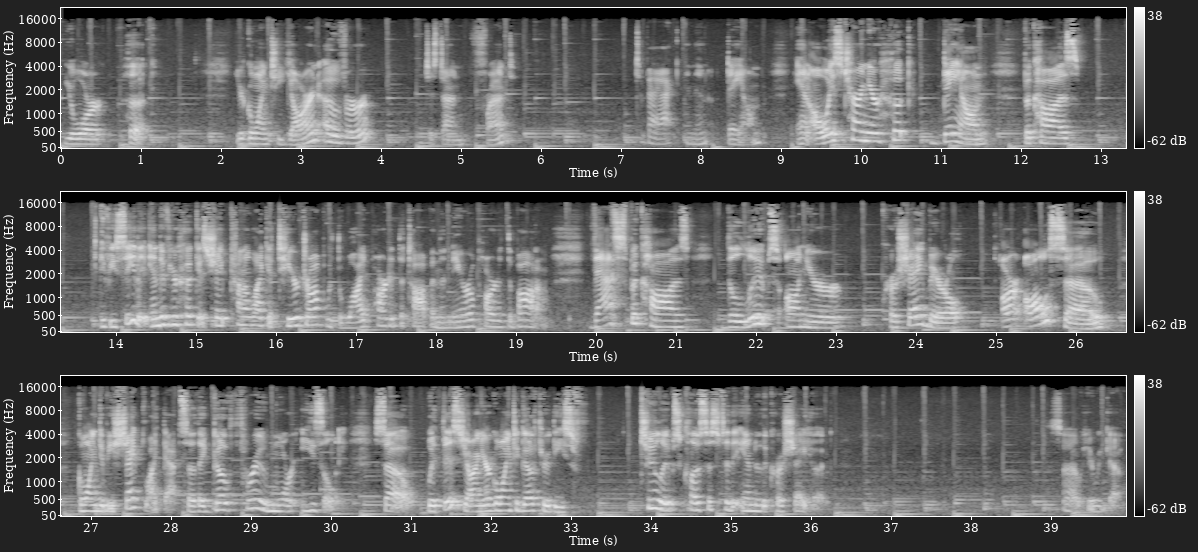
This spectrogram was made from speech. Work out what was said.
your hook. You're going to yarn over, just done front to back and then down. And always turn your hook down because if you see the end of your hook is shaped kind of like a teardrop with the wide part at the top and the narrow part at the bottom. That's because the loops on your crochet barrel are also going to be shaped like that so they go through more easily. So with this yarn you're going to go through these two loops closest to the end of the crochet hook. So here we go.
